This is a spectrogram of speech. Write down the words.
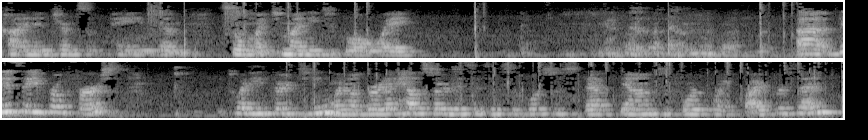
kind in terms of paying them so much money to go away. Uh, this April 1st, 2013, when Alberta Health Services is supposed to step down to 4.5%,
